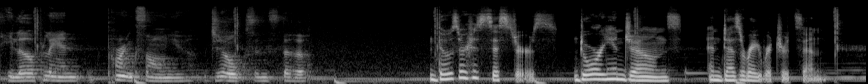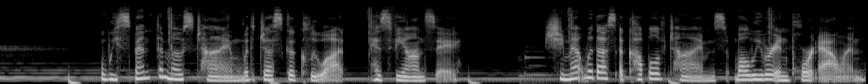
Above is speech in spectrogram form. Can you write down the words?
He loved playing pranks on you, jokes and stuff. Those are his sisters, Dorian Jones and Desiree Richardson. We spent the most time with Jessica Kluot, his fiance. She met with us a couple of times while we were in Port Allen.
